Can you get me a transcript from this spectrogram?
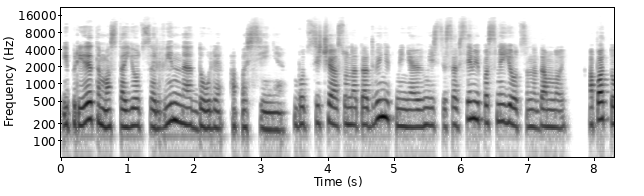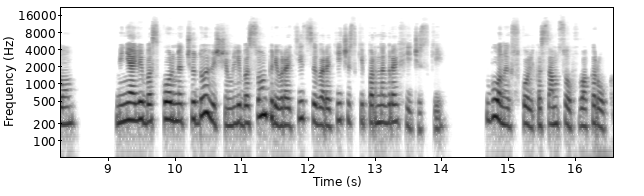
и при этом остается львиная доля опасения. Вот сейчас он отодвинет меня и вместе со всеми посмеется надо мной. А потом? Меня либо скормят чудовищем, либо сон превратится в эротический порнографический. Вон их сколько самцов вокруг.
